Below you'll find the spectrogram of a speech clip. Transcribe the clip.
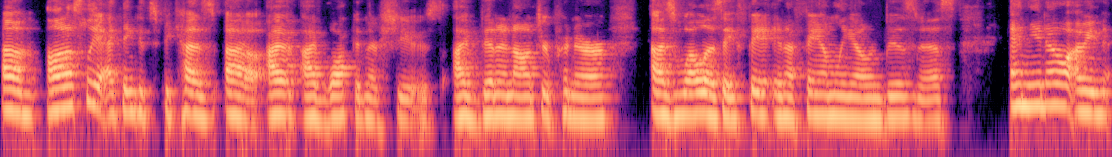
Um, honestly, I think it's because uh, I, have walked in their shoes. I've been an entrepreneur as well as a fa- in a family-owned business, and you know, I mean,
